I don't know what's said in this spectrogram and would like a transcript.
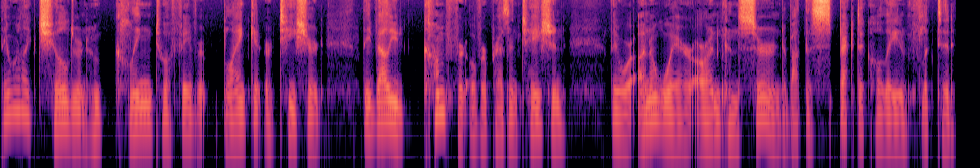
They were like children who cling to a favorite blanket or t shirt. They valued comfort over presentation, they were unaware or unconcerned about the spectacle they inflicted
